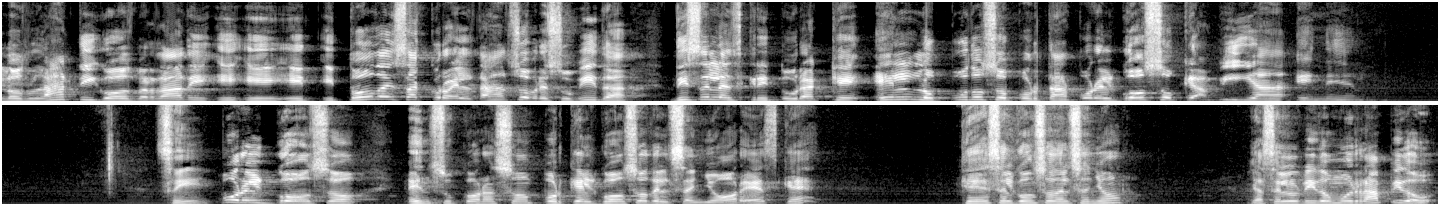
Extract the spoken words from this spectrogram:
los látigos, ¿verdad? Y, y, toda esa crueldad sobre su vida, dice la escritura que Él lo pudo soportar por el gozo que había en Él. Sí, por el gozo en su corazón, porque el gozo del Señor es que, ¿qué es el gozo del Señor? Ya se le olvidó muy rápido.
